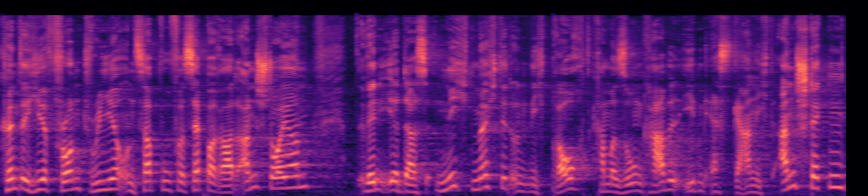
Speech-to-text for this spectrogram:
könnt ihr hier Front, Rear und Subwoofer separat ansteuern. Wenn ihr das nicht möchtet und nicht braucht, kann man so ein Kabel eben erst gar nicht anstecken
